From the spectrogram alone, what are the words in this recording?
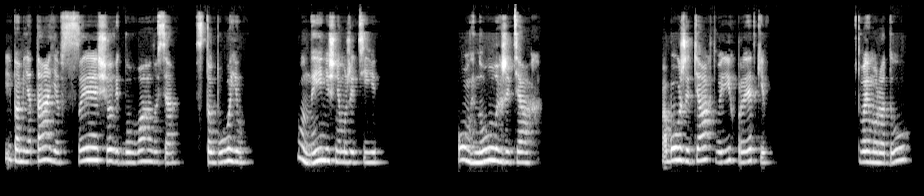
і пам'ятає все, що відбувалося з тобою у нинішньому житті, у минулих життях або у життях твоїх предків, в твоєму роду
